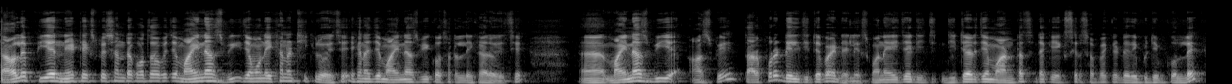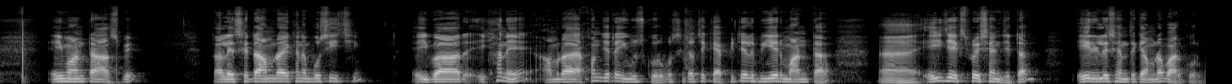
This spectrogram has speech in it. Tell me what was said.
তাহলে পি এর নেট এক্সপ্রেশনটা কত হবে? যে মাইনাস বি যেমন এখানে ঠিক রয়েছে, এখানে যে মাইনাস বি কথাটা লেখা রয়েছে মাইনাস বি আসবে, তারপরে ডেল জিটে বাই ডেল এক্স মানে এই যে জিটার যে মানটা, সেটাকে এক্সের সাপেক্ষে ডেরিভেটিভ করলে এই মানটা আসবে। তাহলে সেটা আমরা এখানে বসিয়েছি। এইবার এখানে আমরা এখন যেটা ইউজ করব, সেটা হচ্ছে ক্যাপিটাল বি এর মানটা এই যে এক্সপ্রেশন যেটা এই রিলেশন থেকে আমরা বার করব।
